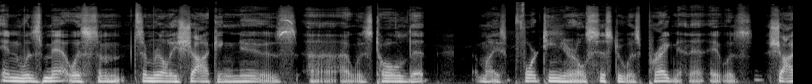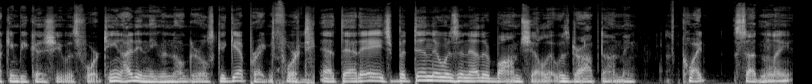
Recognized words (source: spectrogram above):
and was met with some, some really shocking news. Uh, I was told that my 14 year old sister was pregnant. It was shocking because she was 14. I didn't even know girls could get pregnant 14 mm-hmm. at that age. But then there was another bombshell that was dropped on me quite suddenly,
